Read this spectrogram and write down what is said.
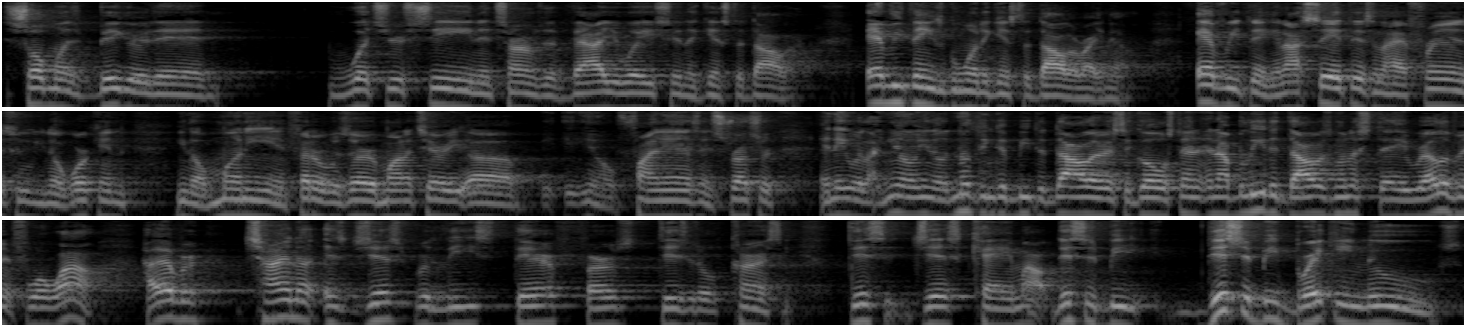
so much bigger than what you're seeing in terms of valuation against the dollar. Everything's going against the dollar right now. Everything. And I said this, and I have friends who, you know, working, you know, money and Federal Reserve monetary, uh, you know, finance and structure. And they were like, you know, you know, nothing could beat the dollar. It's a gold standard. And I believe the dollar is going to stay relevant for a while. However, China has just released their first digital currency. This just came out. This should be this should be breaking news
